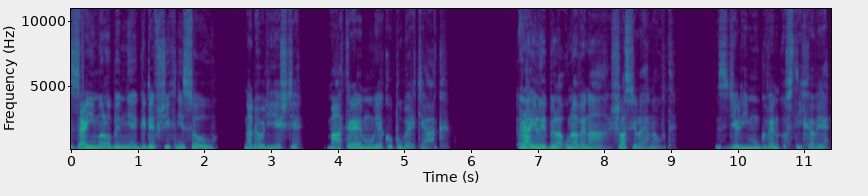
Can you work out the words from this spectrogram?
Zajímalo by mě, kde všichni jsou, nadhodí ještě. Má trému jako puberták. Riley byla unavená, šla si lehnout. Sdělí mu Gwen ostýchavě.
